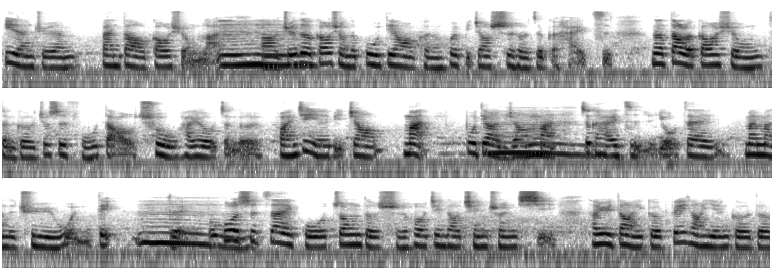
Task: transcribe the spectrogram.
毅然决然。搬到高雄来，啊，觉得高雄的步调可能会比较适合这个孩子。那到了高雄，整个就是辅导处，还有整个环境也比较慢。步调也比较慢，这个孩子有在慢慢的趋于稳定，嗯，对。不过是在国中的时候进到青春期，他遇到一个非常严格的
